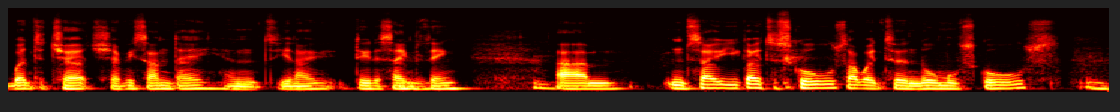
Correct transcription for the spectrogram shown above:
went to church every Sunday, and you know, do the same Mm. thing. Um, and so you go to schools. I went to normal schools. Mm.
